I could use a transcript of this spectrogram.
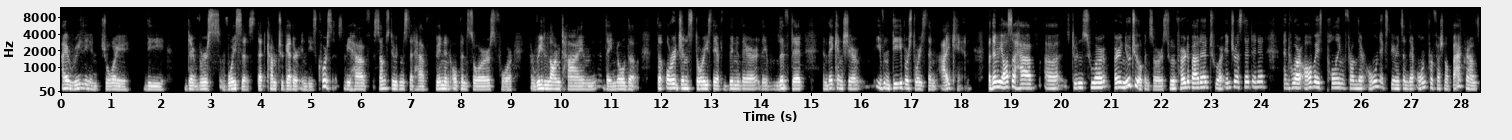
I really enjoy the diverse voices that come together in these courses. We have some students that have been in open source for a really long time. They know the, the origin stories, they have been there, they've lived it, and they can share even deeper stories than I can. But then we also have uh, students who are very new to open source, who have heard about it, who are interested in it, and who are always pulling from their own experience and their own professional backgrounds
